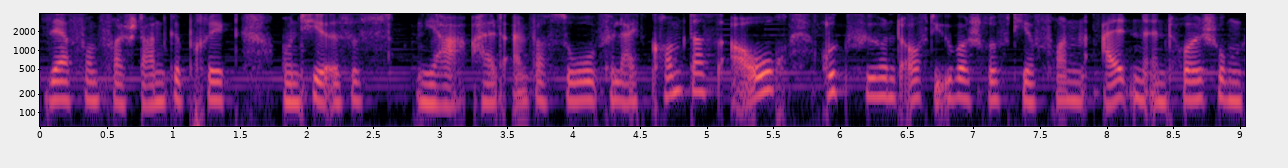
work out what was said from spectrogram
sehr vom Verstand geprägt. Und hier ist es ja halt einfach so, vielleicht kommt das auch rückführend auf die Überschrift hier von alten Enttäuschungen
